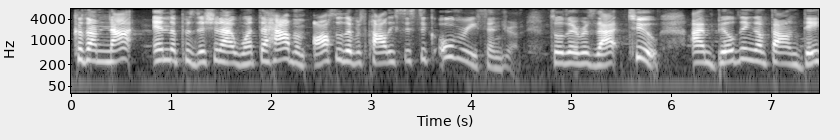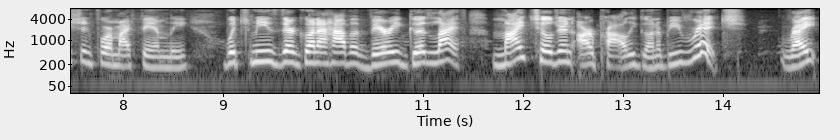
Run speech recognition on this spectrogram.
because I'm not in the position I want to have them. Also, there was polycystic ovary syndrome. So there was that too. I'm building a foundation for my family, which means they're going to have a very good life. My children are probably going to be rich, right?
